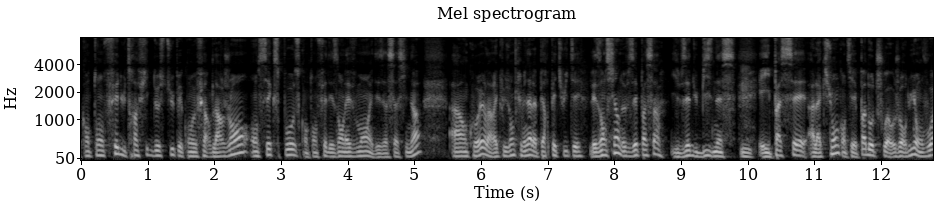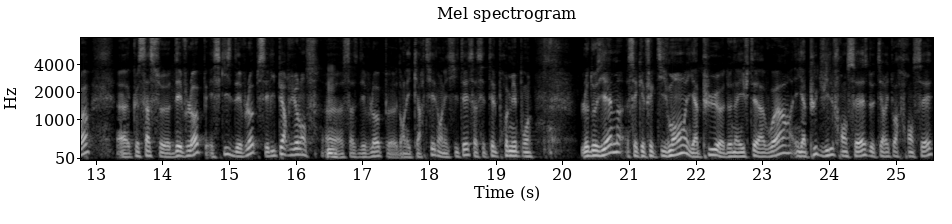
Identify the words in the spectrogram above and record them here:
quand on fait du trafic de stupes et qu'on veut faire de l'argent, on s'expose quand on fait des enlèvements et des assassinats à encourir la réclusion criminelle à perpétuité. Les anciens ne faisaient pas ça. Ils faisaient du business. Mm. Et ils passaient à l'action quand il n'y avait pas d'autre choix. Aujourd'hui, on voit euh, que ça se développe. Et ce qui se développe, c'est l'hyperviolence. Euh, mm. ça se développe euh, dans les quartiers, dans les cités. Ça, c'était le premier point. Le deuxième, c'est qu'effectivement, il n'y a plus de naïveté à avoir, il n'y a plus de villes françaises, de territoires français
